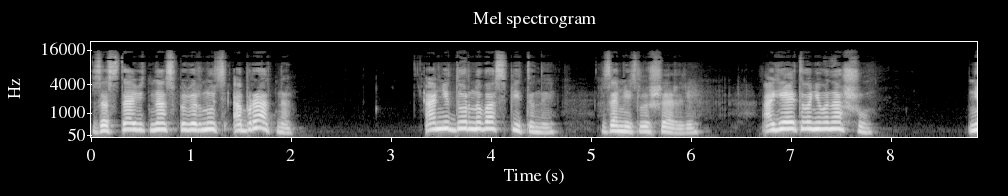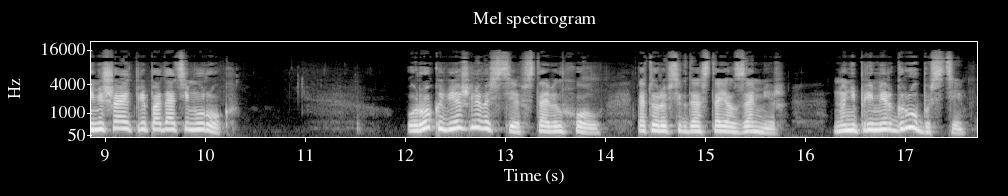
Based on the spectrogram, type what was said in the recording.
заставить нас повернуть обратно. «Они дурно воспитаны», — заметила Шерли. «А я этого не выношу. Не мешает преподать им урок». «Урок вежливости», — вставил Холл, который всегда стоял за мир, но не пример грубости —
